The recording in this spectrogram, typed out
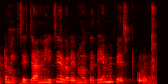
একটা মিক্সির জার নিয়েছি, এবার এর মধ্যে দিয়ে আমি পেস্ট করে নেব।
